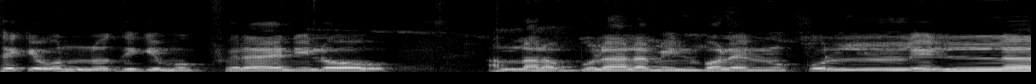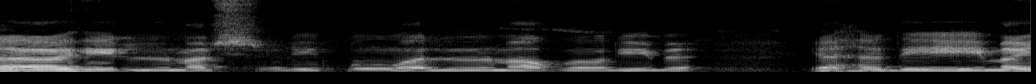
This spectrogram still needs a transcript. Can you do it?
থেকে অন্য দিকে মুখ ফেরায় নিল? আল্লাহ রব্বুল আলমিন বলেন কুল্লিল্লাহিল মাশরিক ওয়াল মাগরিব يهدي من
